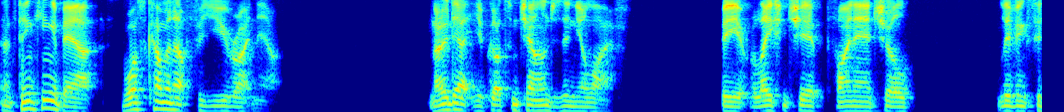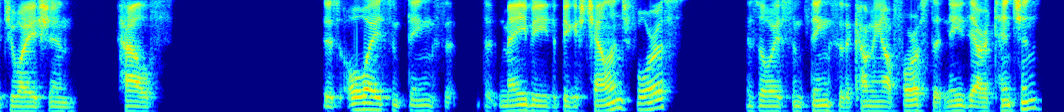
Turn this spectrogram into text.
and thinking about what's coming up for you right now. No doubt you've got some challenges in your life, be it relationship, financial, living situation, health. There's always some things that that may be the biggest challenge for us. There's always some things that are coming up for us that needs our attention.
